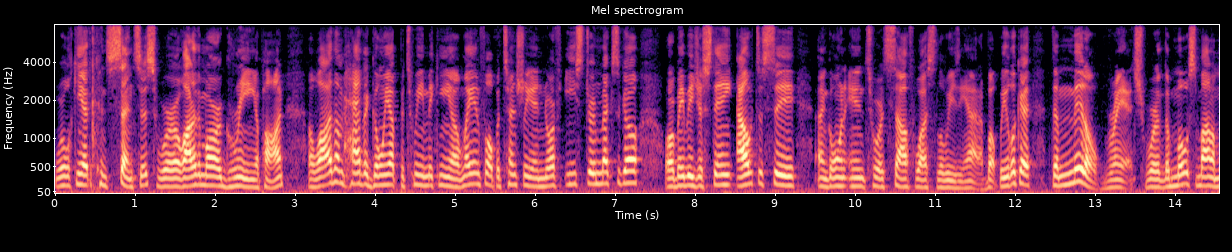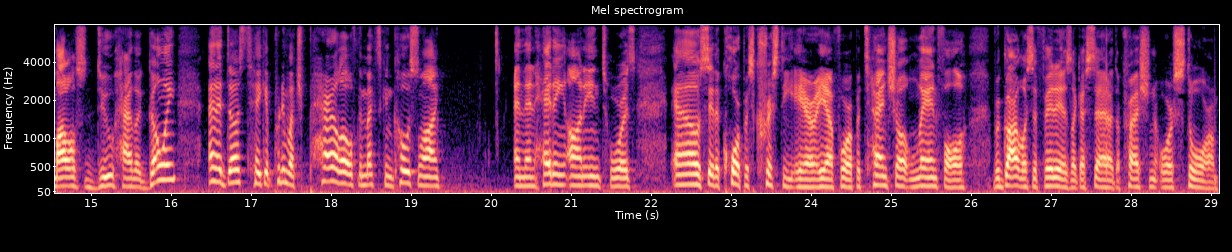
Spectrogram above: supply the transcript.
we're looking at consensus, where a lot of them are agreeing upon. A lot of them have it going up between making a landfall potentially in northeastern Mexico or maybe just staying out to sea and going in towards southwest Louisiana. But we look at the middle branch where the most amount of models do have it going, and it does take it pretty much parallel with the Mexican coastline and then heading on in towards uh, say the Corpus Christi area for a potential landfall, regardless if it is, like I said, a depression or storm.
